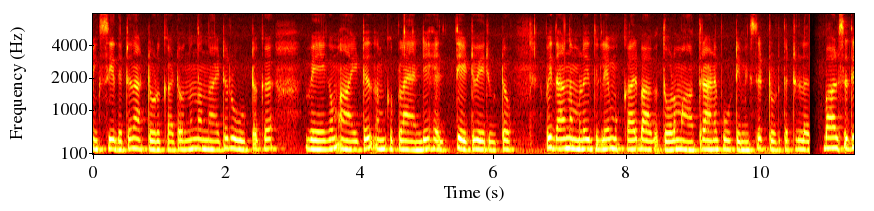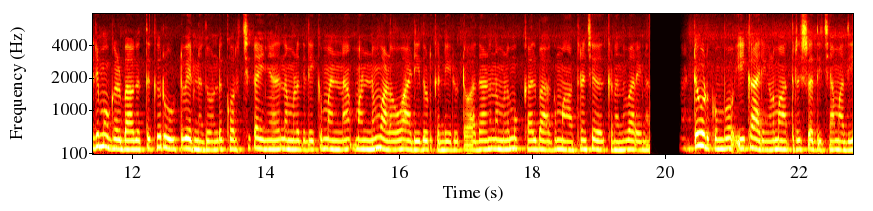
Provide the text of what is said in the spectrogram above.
മിക്സ് ചെയ്തിട്ട് നട്ടു കൊടുക്കുക കേട്ടോ. ഒന്ന് നന്നായിട്ട് റൂട്ടൊക്കെ വേഗം ആയിട്ട് നമുക്ക് പ്ലാന്റ് ഹെൽത്തി ആയിട്ട് വരും കേട്ടോ അപ്പോൾ ഇതാണ് നമ്മൾ ഇതിൽ മുക്കാൽ ഭാഗത്തോളം മാത്രമാണ് പോട്ടി മിക്സ് ഇട്ട് കൊടുത്തിട്ടുള്ളത്. ബാൽസത്തിന്റെ മുകൾ ഭാഗത്തേക്ക് റൂട്ട് വരുന്നതുകൊണ്ട് കുറച്ച് കഴിഞ്ഞാൽ നമ്മളിതിലേക്ക് മണ്ണ മണ്ണും വളവും ആഡ് ചെയ്ത് കൊടുക്കേണ്ടി വരും കേട്ടോ അതാണ് നമ്മൾ മുക്കാൽ ഭാഗം മാത്രം ചേർക്കണമെന്ന് പറയുന്നത്. നട്ട് കൊടുക്കുമ്പോൾ ഈ കാര്യങ്ങൾ മാത്രം ശ്രദ്ധിച്ചാൽ മതി.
